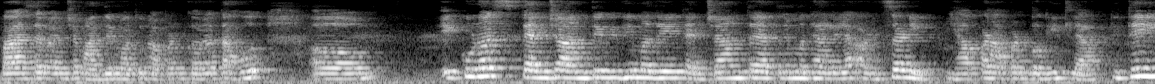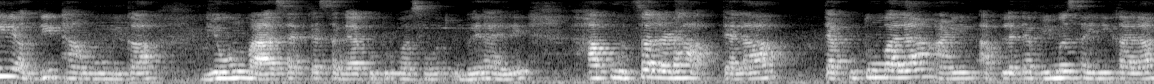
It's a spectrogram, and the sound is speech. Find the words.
बाळासाहेबांच्या माध्यमातून आपण करत आहोत. एकूणच त्यांच्या अंत्यविधीमध्ये त्यांच्या अंत्ययात्रेमध्ये आलेल्या अडचणी ह्या पण आपण बघितल्या. तिथेही अगदी ठाम भूमिका घेऊन बाळासाहेब त्या सगळ्या कुटुंबासोबत उभे राहिले. हा पुढचा लढा त्याला त्या कुटुंबाला आणि आपल्या त्या भीमसैनिकाला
